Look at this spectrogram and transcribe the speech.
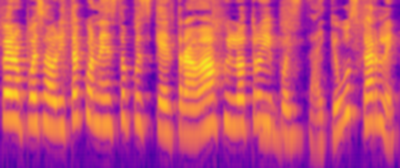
pero pues ahorita con esto, pues que el trabajo y lo otro, y pues hay que buscarle.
